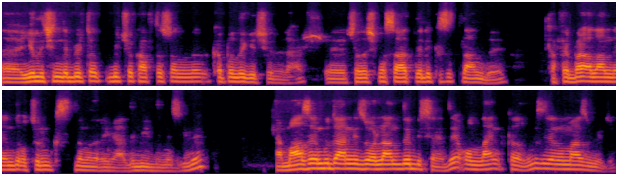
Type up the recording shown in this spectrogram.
E, yıl içinde birçok birçok hafta sonunu kapalı geçirdiler. E, çalışma saatleri kısıtlandı. Kafe bar alanlarında oturum kısıtlamaları geldi bildiğiniz gibi. Yani mağazanın bu denli zorlandığı bir senede online kanalımız inanılmaz büyüdü.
